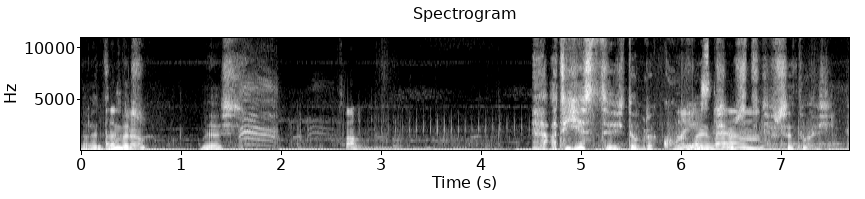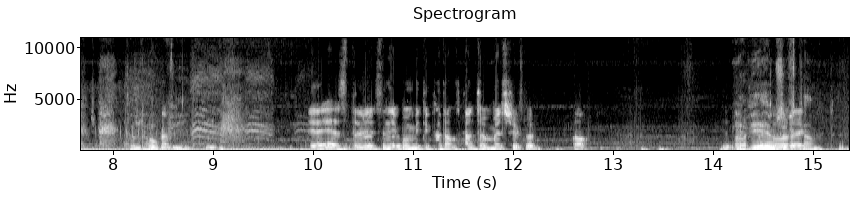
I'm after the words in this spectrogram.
Ale ten Teraz mecz... gram. Miałeś... Co? A ty jesteś, dobra, kurwa, ja myślałem, że ty jestem. nie wszedłeś do lobby. Ja jestem, jestem, nie było mi tylko tam w tamtym meczyku. O. Ja wiem, że w tamtym.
